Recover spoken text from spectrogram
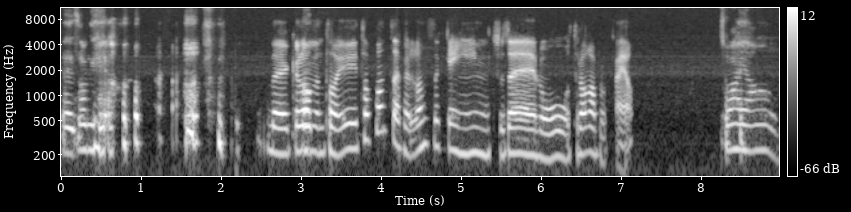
죄송해요. 네, 그러면 저희 첫 번째 밸런스 게임 주제로 들어가 볼까요? 좋아요.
